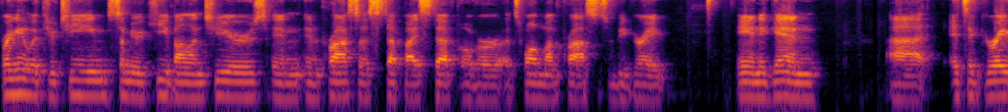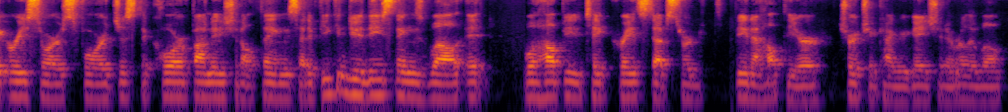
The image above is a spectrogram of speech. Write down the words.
bring it with your team, some of your key volunteers, and, and process step by step over a 12 month process would be great. And again, uh, it's a great resource for just the core foundational things that if you can do these things well, it will help you take great steps toward being a healthier church and congregation. It really will.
